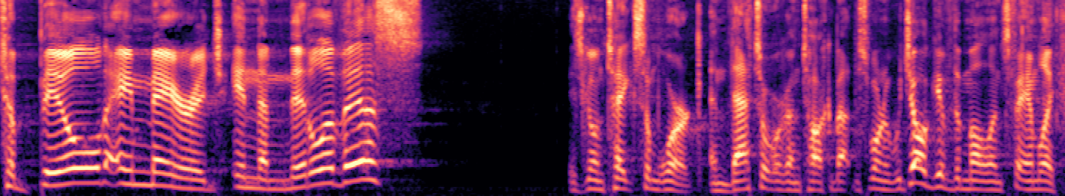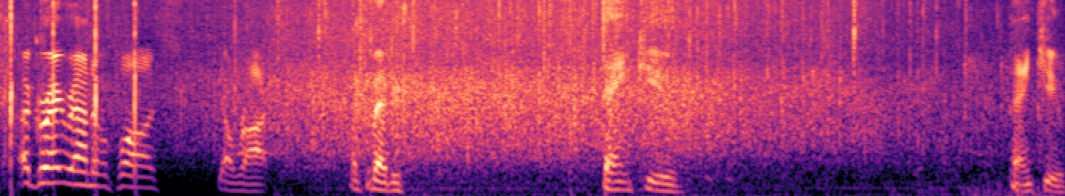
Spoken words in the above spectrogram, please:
To build a marriage in the middle of this is going to take some work, and that's what we're going to talk about this morning. Would y'all give the Mullins family a great round of applause? Y'all rock. Thank you, baby. Thank you. Thank you.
